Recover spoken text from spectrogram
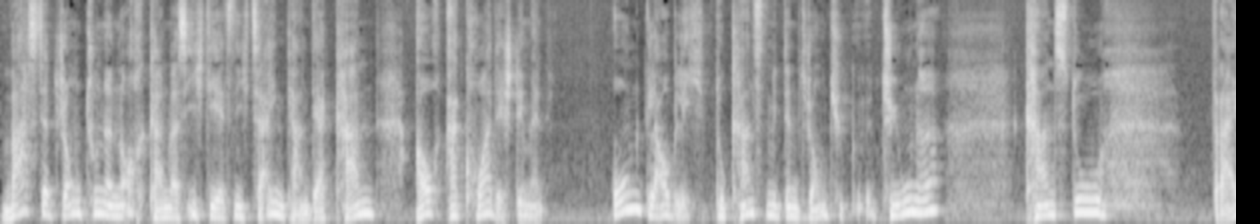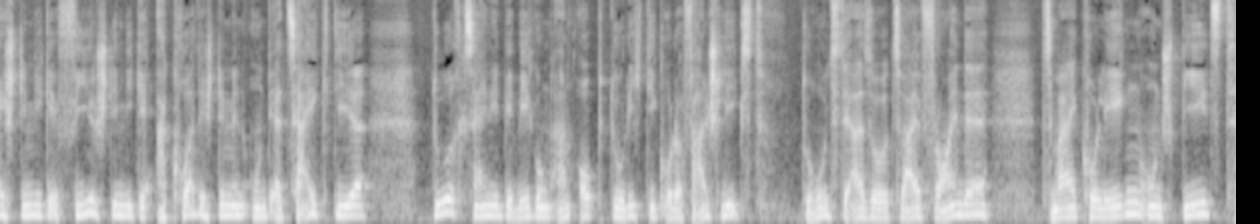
was der Drone Tuner noch kann, was ich dir jetzt nicht zeigen kann, der kann auch Akkorde stimmen. Unglaublich. Du kannst mit dem Drone Tuner kannst du dreistimmige, vierstimmige Akkorde stimmen und er zeigt dir durch seine Bewegung an, ob du richtig oder falsch liegst. Du holst dir also zwei Freunde, zwei Kollegen und spielst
